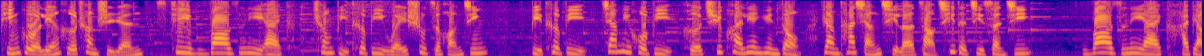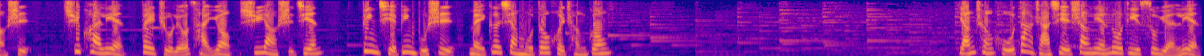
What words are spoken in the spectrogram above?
苹果联合创始人 Steve Wozniak 称比特币为数字黄金。比特币、加密货币和区块链运动让他想起了早期的计算机。Wozniak 还表示，区块链被主流采用需要时间，并且并不是每个项目都会成功。阳澄湖大闸蟹上链落地溯源链。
